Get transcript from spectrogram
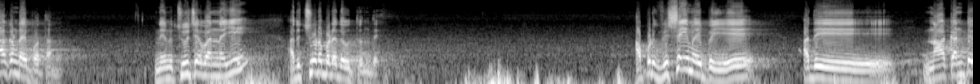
కాకుండా అయిపోతాను. నేను చూచేవన్నీ అయ్యి అది చూడబడేది అవుతుంది అప్పుడు విషయం అయిపోయి అది నాకంటే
